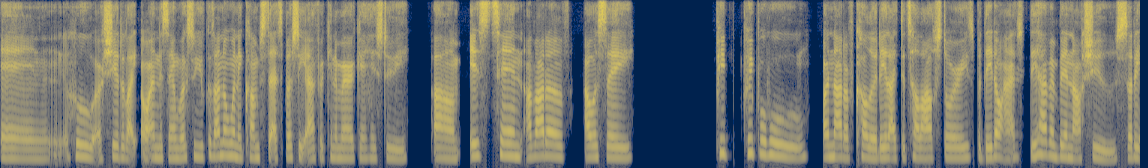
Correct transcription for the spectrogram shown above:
and who are shit like or understand works for you. Because I know when it comes to especially African American history, um, it's ten a lot of I would say peop- people who are not of color they like to tell our stories, but they don't act- they haven't been in our shoes, so they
